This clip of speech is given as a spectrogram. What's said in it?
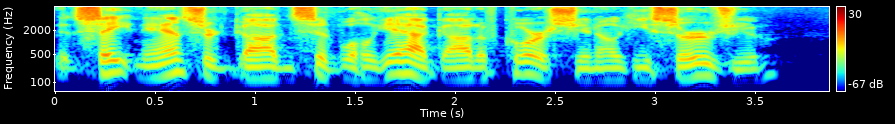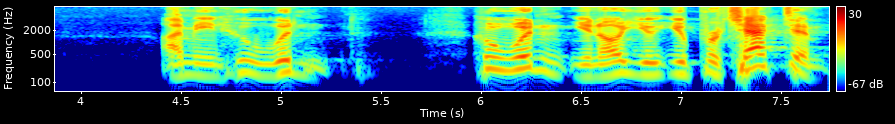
that Satan answered God and said, Well, yeah, God, of course, you know, he serves you. I mean, who wouldn't? Who wouldn't? You know, you, you protect him.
